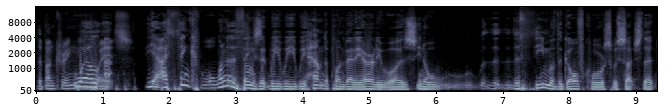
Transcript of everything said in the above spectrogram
the bunkering? Well, uh, yeah, I think one of the things that we, we, we happened upon very early was, you know, the, the theme of the golf course was such that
